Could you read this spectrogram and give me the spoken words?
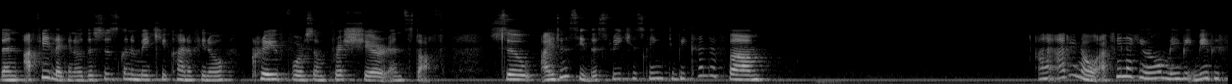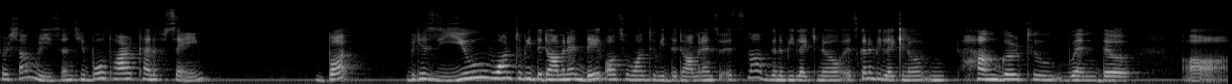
then i feel like you know this is going to make you kind of you know crave for some fresh air and stuff so i do see this week is going to be kind of um I, I don't know i feel like you know maybe maybe for some reasons you both are kind of same but because you want to be the dominant they also want to be the dominant so it's not going to be like you know it's going to be like you know hunger to when the uh,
